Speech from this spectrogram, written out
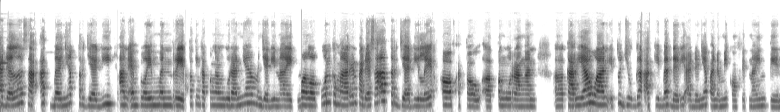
adalah saat banyak terjadi unemployment rate atau tingkat penganggurannya menjadi naik. Walaupun kemarin pada saat terjadi layoff atau uh, pengurangan uh, karyawan itu juga akibat dari adanya pandemi COVID-19.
